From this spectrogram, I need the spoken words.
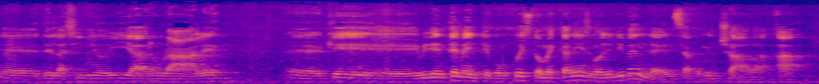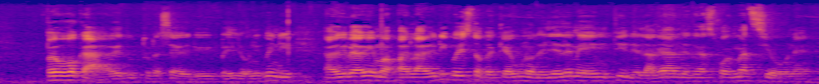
eh, della signoria rurale eh, che evidentemente con questo meccanismo di dipendenza cominciava a provocare tutta una serie di ribellioni. Quindi arriveremo a parlare di questo perché è uno degli elementi della grande trasformazione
